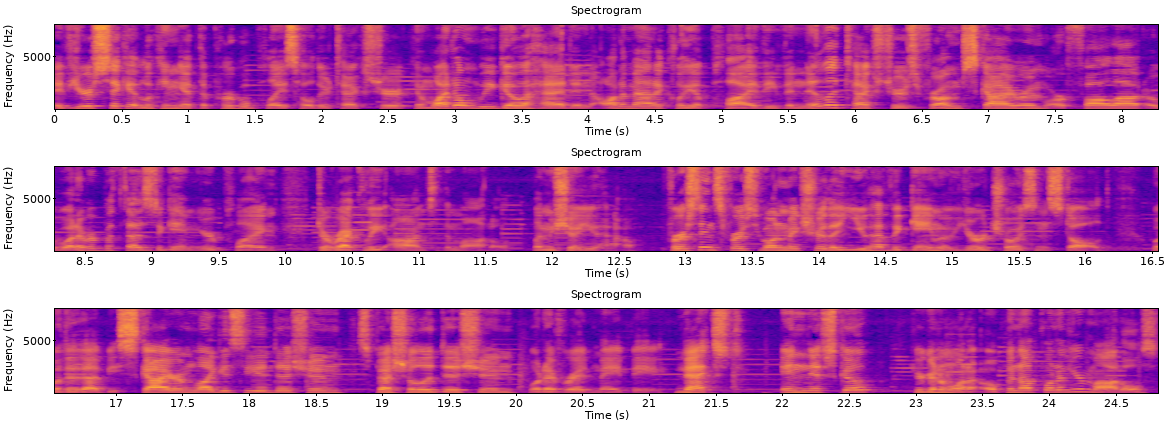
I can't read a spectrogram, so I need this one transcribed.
If you're sick at looking at the purple placeholder texture, then why don't we go ahead and automatically apply the vanilla textures from Skyrim or Fallout or whatever Bethesda game you're playing directly onto the model. Let me show you how. First things first, you want to make sure that you have the game of your choice installed, whether that be Skyrim Legacy Edition, Special Edition, whatever it may be. Next, in NifSkope, you're going to want to open up one of your models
